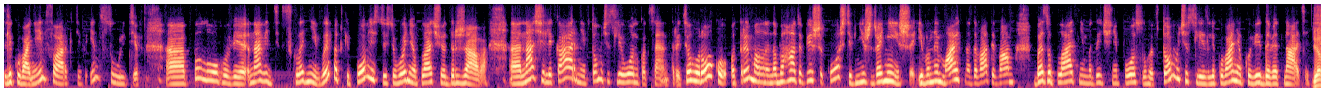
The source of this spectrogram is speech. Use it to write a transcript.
з лікування інфарктів, інсультів, е, пологові, навіть складні випадки повністю сьогодні оплачує держава. Е, Наші лікарні, в тому числі онкоцентри, цього року отримали набагато більше коштів ніж раніше, і вони мають надавати вам безоплатні медичні послуги, в тому числі з лікування COVID-19. Я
